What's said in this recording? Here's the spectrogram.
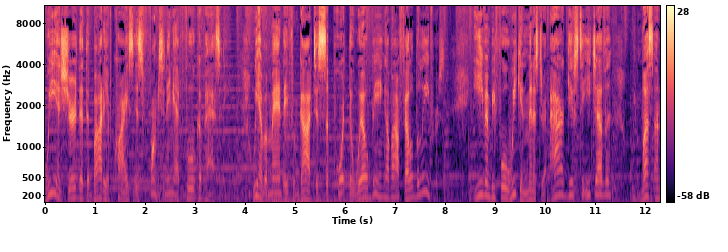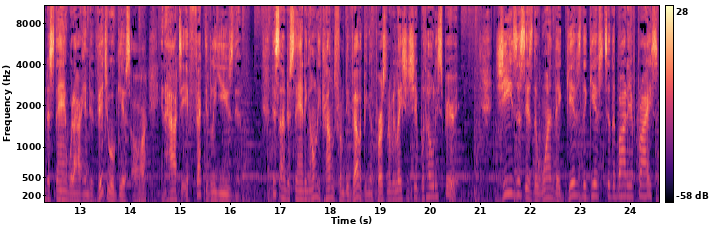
we ensure that the body of Christ is functioning at full capacity. We have a mandate from God to support the well being of our fellow believers. Even before we can minister our gifts to each other, we must understand what our individual gifts are and how to effectively use them. This understanding only comes from developing a personal relationship with Holy Spirit. Jesus is the one that gives the gifts to the body of Christ.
